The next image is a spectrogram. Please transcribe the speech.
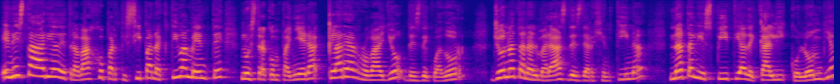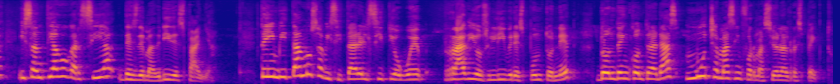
En esta área de trabajo participan activamente nuestra compañera Clara Arroballo desde Ecuador, Jonathan Almaraz desde Argentina, Natalie Spitia de Cali, Colombia y Santiago García desde Madrid, España. Te invitamos a visitar el sitio web radioslibres.net donde encontrarás mucha más información al respecto.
